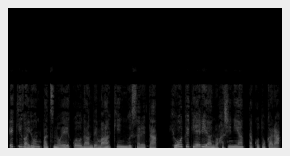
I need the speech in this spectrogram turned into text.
駅が4発の栄光弾でマーキングされた標的エリアの端にあったことから、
